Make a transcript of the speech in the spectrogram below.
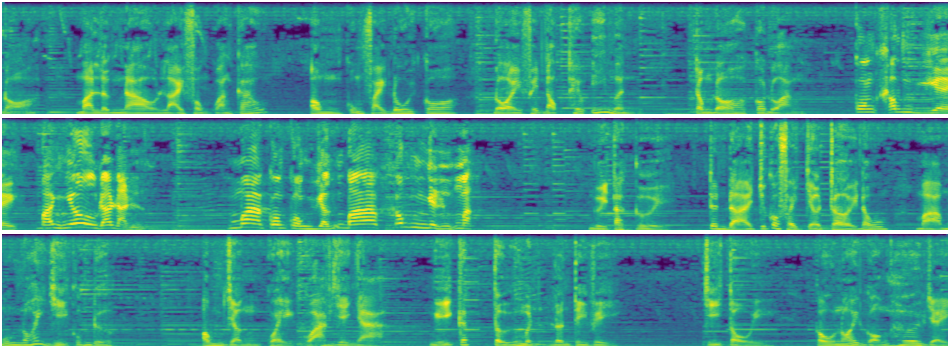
đỏ Mà lần nào lại phòng quảng cáo Ông cũng phải đôi co Đòi phải đọc theo ý mình. Trong đó có đoạn Con không về Ba nhớ đã đành Ma con còn giận ba không nhìn mặt. Người ta cười, Trên đài chứ có phải chợ trời đâu, Mà muốn nói gì cũng được. Ông giận quầy quả về nhà, Nghĩ cách tự mình lên tivi. Chỉ tội, Câu nói gọn hơi vậy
